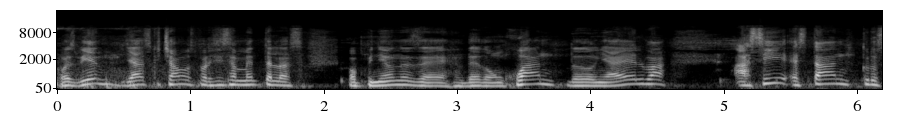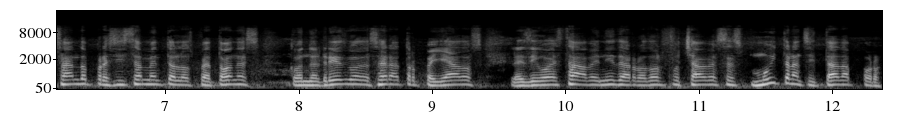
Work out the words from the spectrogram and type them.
Pues bien, ya escuchamos precisamente las opiniones de, don Juan, de doña Elba. Así están cruzando precisamente los peatones con el riesgo de ser atropellados. Les digo, esta avenida Rodolfo Chávez es muy transitada por,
